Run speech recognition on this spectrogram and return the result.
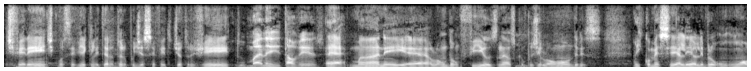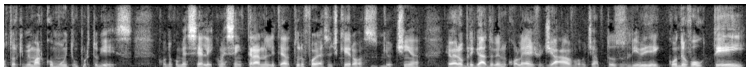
diferente, que você via que a literatura podia ser feita de outro jeito. O Money, talvez. É, Money, é, London Fields, né, os campos de Londres. E comecei a ler, eu lembro um, um, autor que me marcou muito, um português. Quando eu comecei a ler, comecei a entrar na literatura, foi essa de Queiroz, uhum. que eu tinha, eu era obrigado a ler no colégio, odiava, odiava todos os livros, e aí, quando eu voltei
